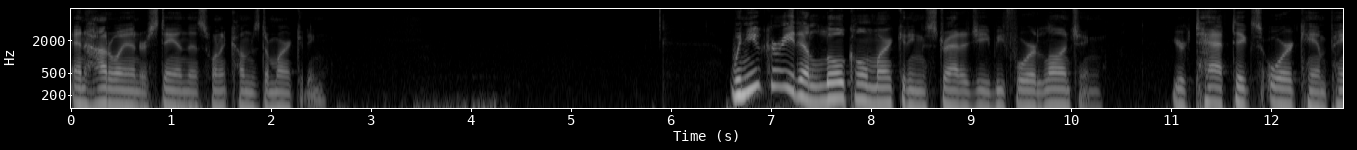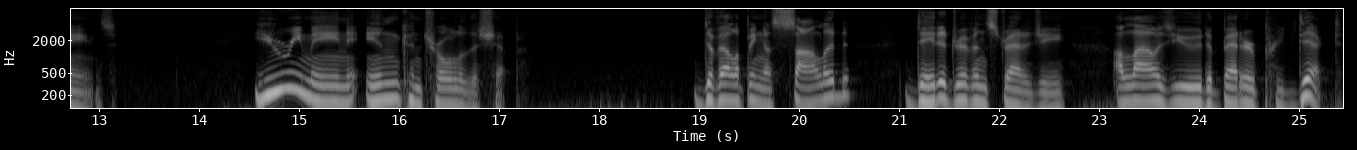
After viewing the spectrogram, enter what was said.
and how do I understand this when it comes to marketing? When you create a local marketing strategy before launching your tactics or campaigns, you remain in control of the ship. Developing a solid, data driven strategy allows you to better predict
